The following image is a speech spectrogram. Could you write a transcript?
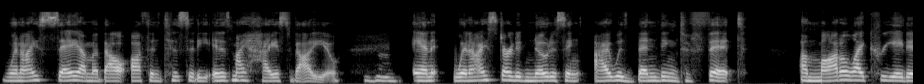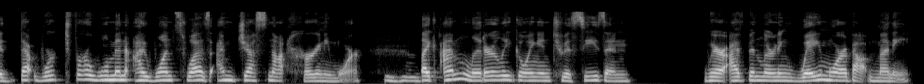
when I say I'm about authenticity, it is my highest value. Mhm. And when I started noticing I was bending to fit a model I created that worked for a woman I once was, I'm just not her anymore. Mhm. Like I'm literally going into a season where I've been learning way more about money.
